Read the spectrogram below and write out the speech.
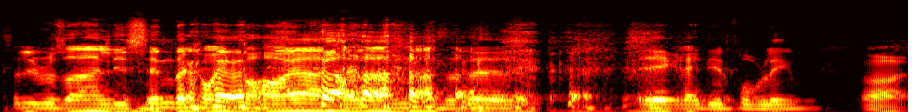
så lige pludselig er der en lige send, der kommer ind fra højre, eller, eller andet, altså det, det er ikke rigtig et problem. Nej.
